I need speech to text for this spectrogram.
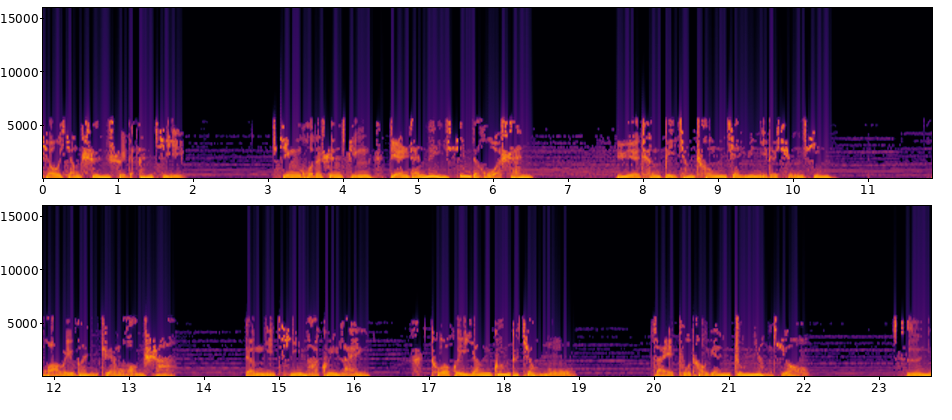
敲响深水的安寂。星火的深情点燃内心的火山，月城必将重建于你的雄心，化为万卷黄沙，等你骑马归来，驮回阳光的酵母，在葡萄园中酿酒，思念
